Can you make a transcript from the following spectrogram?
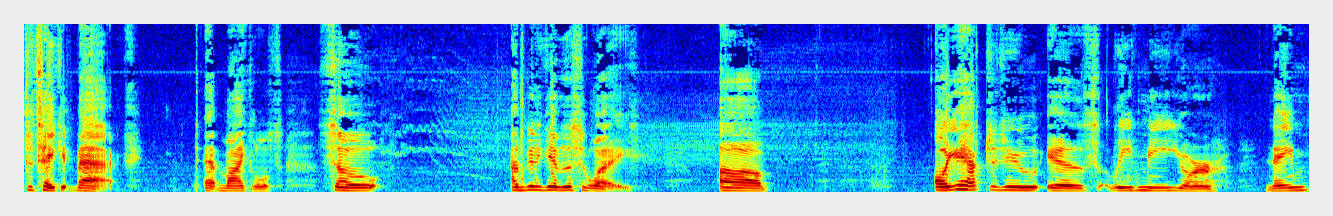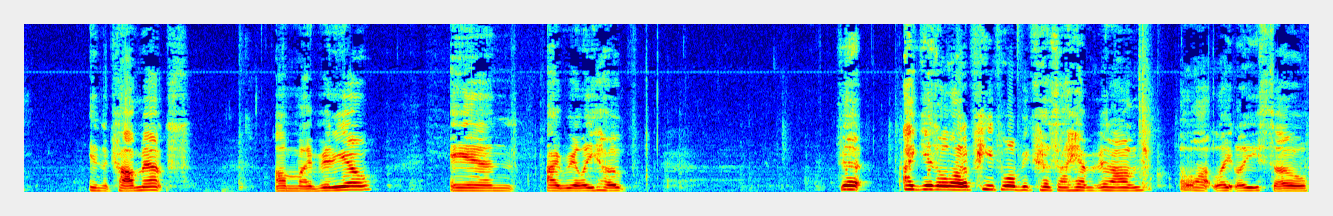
to take it back at Michael's. So I'm going to give this away. Uh, all you have to do is leave me your name in the comments on my video. And I really hope that I get a lot of people because I haven't been on a lot lately. So,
